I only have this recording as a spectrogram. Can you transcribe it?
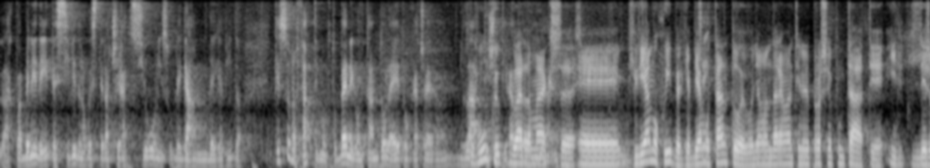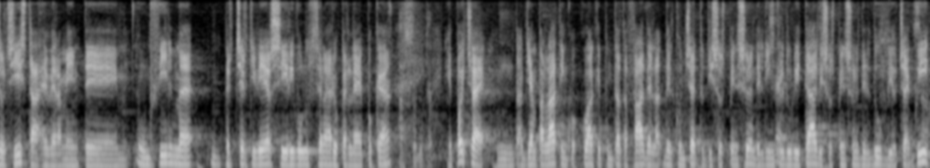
l'acqua benedetta e si vedono queste lacerazioni sulle gambe, capito? Che sono fatte molto bene contando l'epoca, cioè Comunque, guarda Max, eh, eh, chiudiamo qui perché abbiamo sì. tanto e vogliamo andare avanti nelle prossime puntate. Il, L'esorcista è veramente un film per certi versi rivoluzionario per l'epoca. Assolutamente. E poi c'è, abbiamo parlato in qualche puntata fa della, del concetto di sospensione dell'incredulità, sì. di sospensione del dubbio, cioè esatto. qui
